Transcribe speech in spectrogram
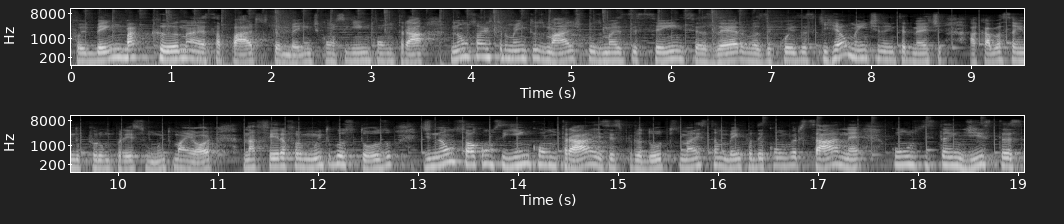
foi bem bacana essa parte também de conseguir encontrar não só instrumentos mágicos, mas essências, ervas e coisas que realmente na internet acaba saindo por um preço muito maior. Na feira foi muito gostoso de não só conseguir encontrar esses produtos, mas também poder conversar né, com os estandistas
